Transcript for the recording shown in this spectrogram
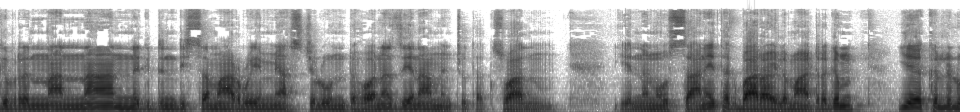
ግብርናና ንግድ እንዲሰማሩ የሚያስችሉ እንደሆነ ዜና ምንጩ ጠቅሷል። ይህንን ውሳኔ ተግባራዊ ለማድረግም የክልሉ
